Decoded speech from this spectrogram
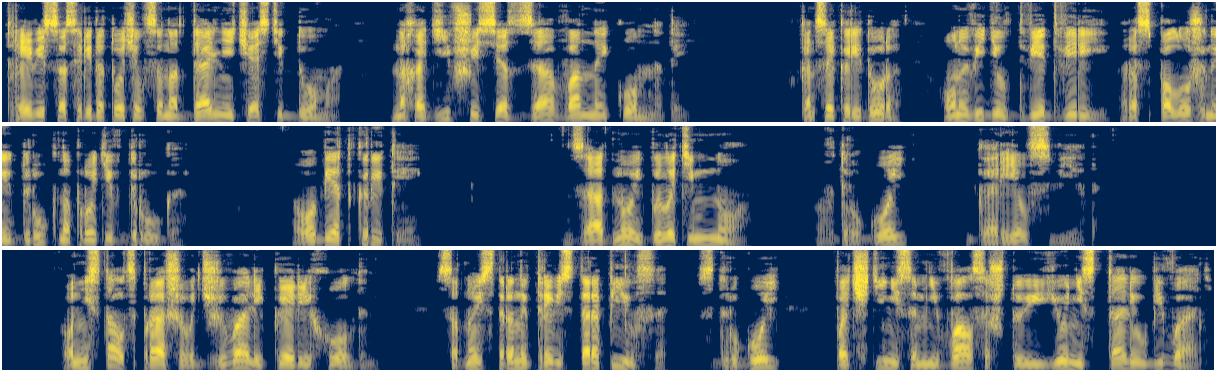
Тревис сосредоточился на дальней части дома, находившейся за ванной комнатой. В конце коридора он увидел две двери, расположенные друг напротив друга. Обе открытые. За одной было темно, в другой горел свет. Он не стал спрашивать, жива ли Кэрри Холден. С одной стороны, Трэвис торопился, с другой почти не сомневался, что ее не стали убивать.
